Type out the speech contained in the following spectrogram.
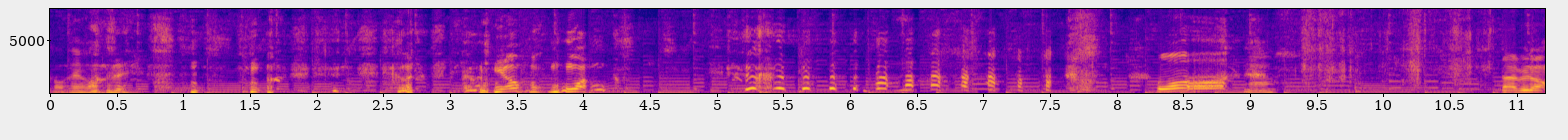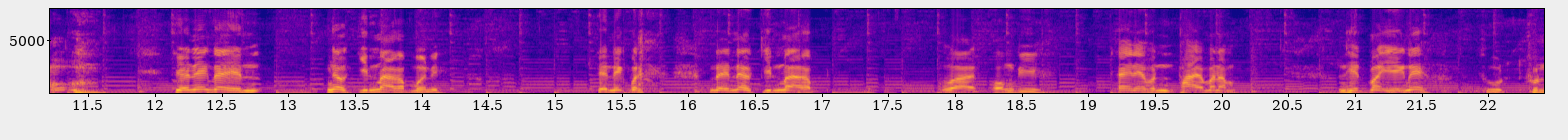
เขาใช้ของเลยเหนียวหมกม่วง โอ้ยอ่าพี่น้องเจเน็กได้แนวกินมากครับมือนี่เจเน็กมันได้แนวกินมากครับ ว่าของดีใช่เนี่ยมันพายมานำมันเห็ดมาเองเนี่ยสูตรคุณ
